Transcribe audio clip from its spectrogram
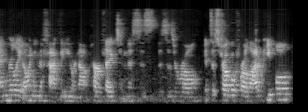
and really owning the fact that you are not perfect and this is this is a real it's a struggle for a lot of people.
